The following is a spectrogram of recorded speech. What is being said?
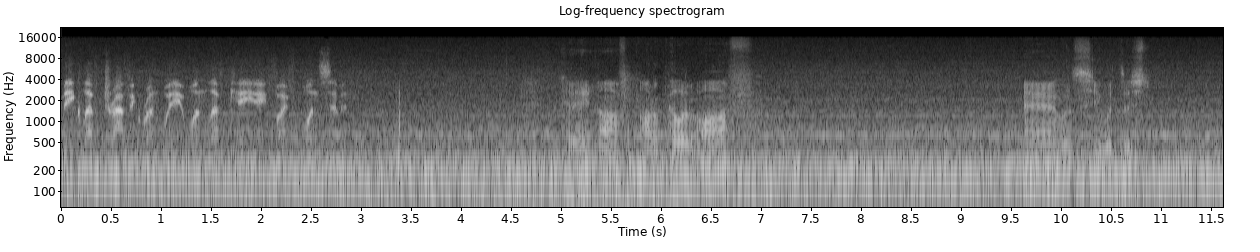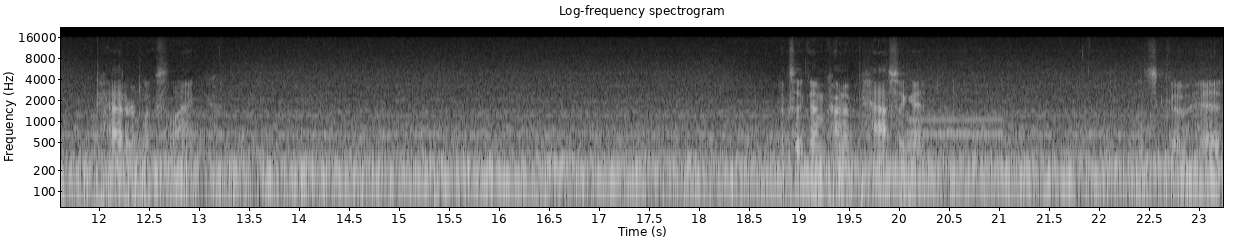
Make left traffic runway 1 left KA517. Okay, off. Autopilot off. And let's see what this pattern looks like. Looks like I'm kind of passing it. Let's go ahead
